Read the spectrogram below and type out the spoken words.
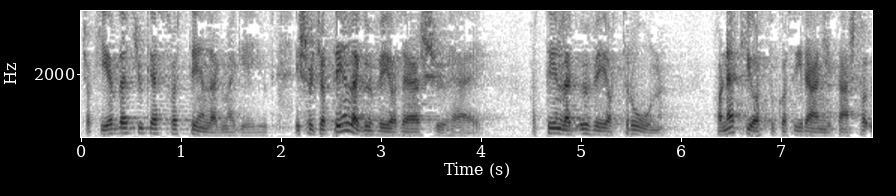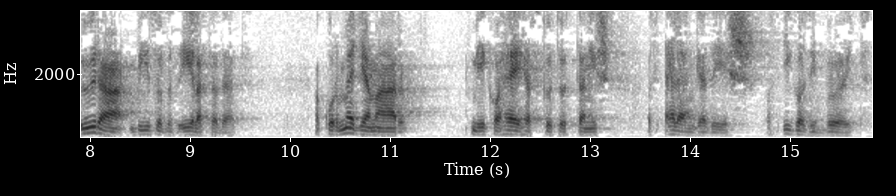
Csak hirdetjük ezt, vagy tényleg megéljük. És hogyha tényleg övé az első hely, ha tényleg övé a trón, ha nekiadtuk az irányítást, ha őrá bízod az életedet, akkor megye már még a helyhez kötötten is az elengedés, az igazi bőjt,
